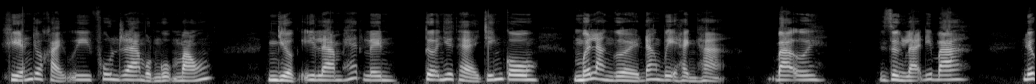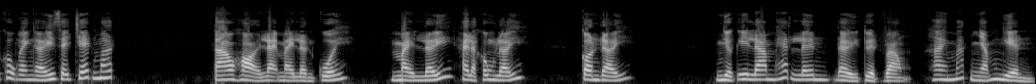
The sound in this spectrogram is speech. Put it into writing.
khiến cho Khải Uy phun ra một ngụm máu. Nhược Y Lam hét lên, tựa như thể chính cô mới là người đang bị hành hạ. Ba ơi, dừng lại đi ba, nếu không anh ấy sẽ chết mất. Tao hỏi lại mày lần cuối, mày lấy hay là không lấy? Còn đấy. Nhược Y Lam hét lên đầy tuyệt vọng, hai mắt nhắm nghiền,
